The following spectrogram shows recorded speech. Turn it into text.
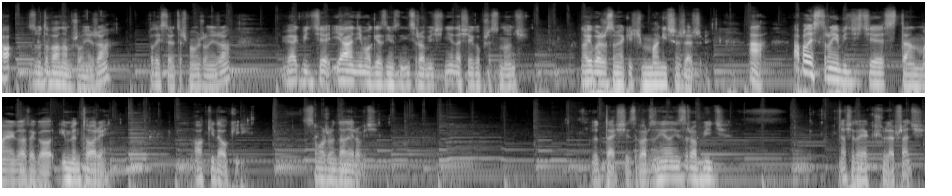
O! Zbudował nam żołnierza. Po tej stronie też mamy żołnierza. Jak widzicie, ja nie mogę z nim nic zrobić. Nie da się go przesunąć. No chyba, że są jakieś magiczne rzeczy. A! A po tej stronie widzicie stan mojego tego inwentory. Okidoki. Co możemy dalej robić? Tutaj się za bardzo nie da nic zrobić. Da się to jakoś ulepszać?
